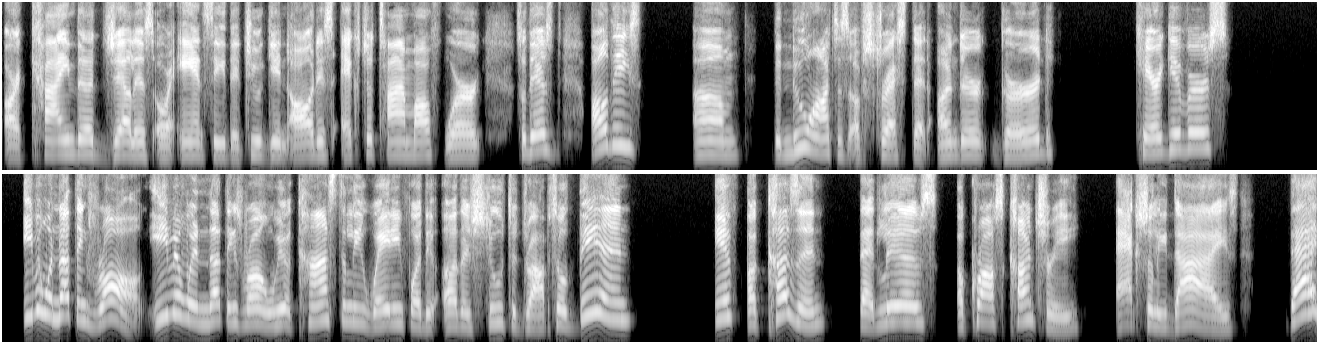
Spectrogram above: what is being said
are kind of jealous or antsy that you're getting all this extra time off work so there's all these um the nuances of stress that undergird caregivers even when nothing's wrong, even when nothing's wrong, we're constantly waiting for the other shoe to drop. So then, if a cousin that lives across country actually dies, that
